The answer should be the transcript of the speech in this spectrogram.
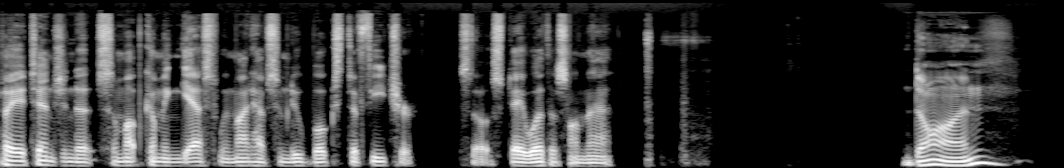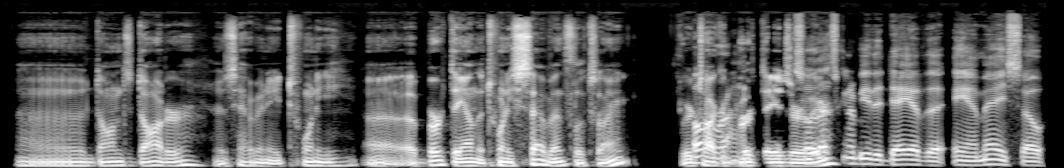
pay attention to some upcoming guests. We might have some new books to feature. So stay with us on that. Dawn, uh, Dawn's daughter is having a twenty uh, a birthday on the twenty seventh. Looks like we were Oh, talking right. birthdays earlier. So that's going to be the day of the AMA. So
